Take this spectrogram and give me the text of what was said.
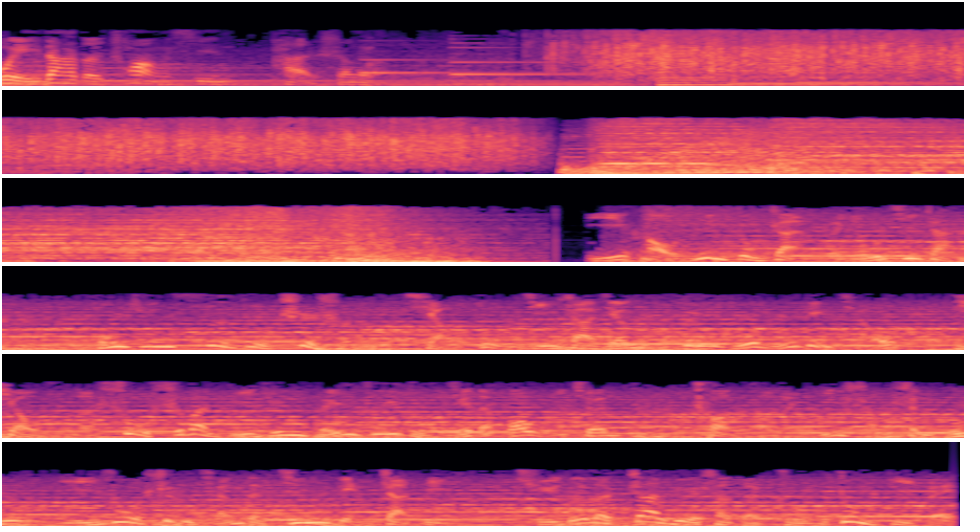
伟大的创新产生了。一号运动战和游击战，红军四渡赤水，巧渡金沙江，飞夺泸定桥，跳出了数十万敌军围追堵截的包围圈，创造了以少胜多、以弱胜强的经典战例。取得了战略上的主动地位。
